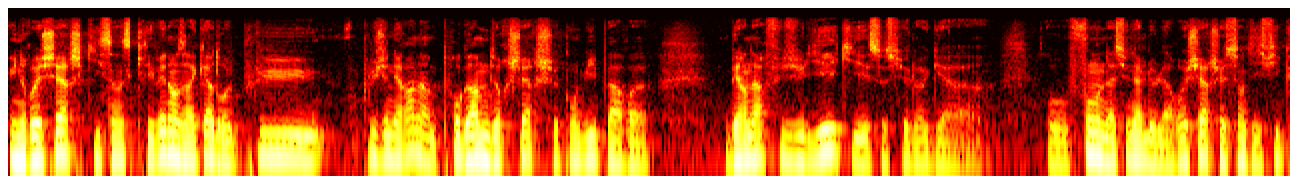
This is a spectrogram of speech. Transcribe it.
Une recherche qui s'inscrivait dans un cadre plus, plus général, un programme de recherche conduit par Bernard Fusulier, qui est sociologue au Fonds national de la recherche scientifique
